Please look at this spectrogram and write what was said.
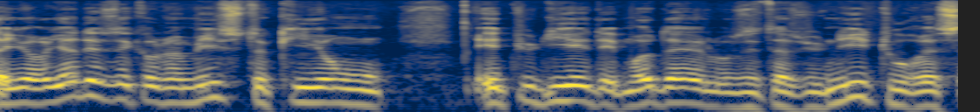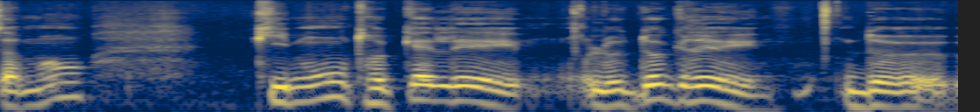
D'ailleurs, il y a des économistes qui ont étudié des modèles aux États-Unis tout récemment qui montrent quel est le degré de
